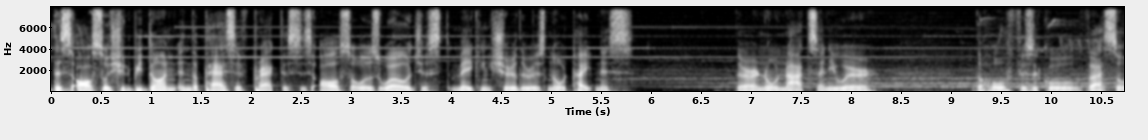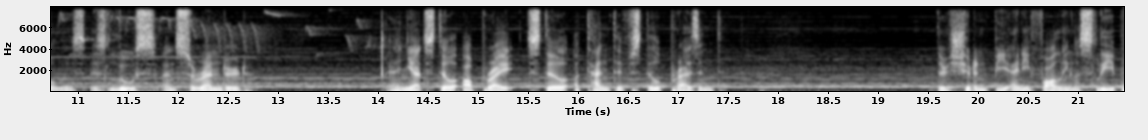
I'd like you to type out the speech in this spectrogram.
This also should be done in the passive practices, also, as well, just making sure there is no tightness, there are no knots anywhere. The whole physical vessel is, is loose and surrendered, and yet still upright, still attentive, still present there shouldn't be any falling asleep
